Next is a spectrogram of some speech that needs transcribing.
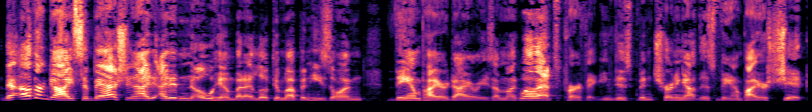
The other guy, Sebastian, I, I didn't know him, but I looked him up and he's on Vampire Diaries. I'm like, well, that's perfect. You've just been churning out this vampire shit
